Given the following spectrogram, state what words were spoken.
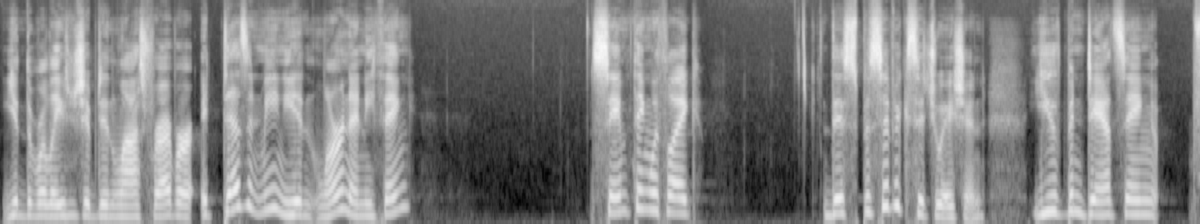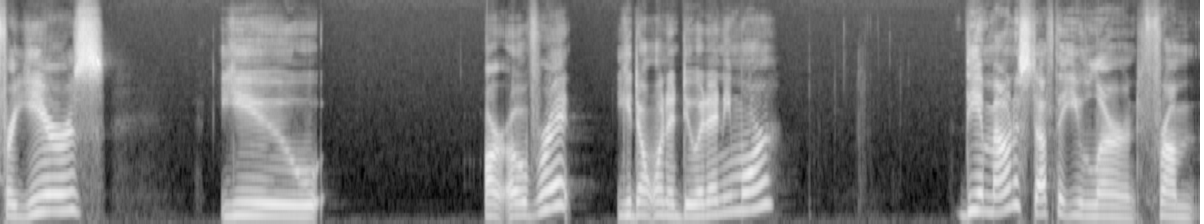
you, the relationship didn't last forever, it doesn't mean you didn't learn anything. Same thing with like this specific situation. You've been dancing for years, you are over it, you don't want to do it anymore. The amount of stuff that you learned from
